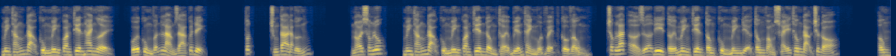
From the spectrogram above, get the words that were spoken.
Minh thắng đạo cùng minh quan thiên hai người, cuối cùng vẫn làm ra quyết định. Tốt, chúng ta đáp ứng. Nói xong lúc, minh thắng đạo cùng minh quan thiên đồng thời biến thành một vệ cầu vồng, chốc lát ở giữa đi tới minh thiên tông cùng minh địa tông vòng xoáy thông đạo trước đó. Ông,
